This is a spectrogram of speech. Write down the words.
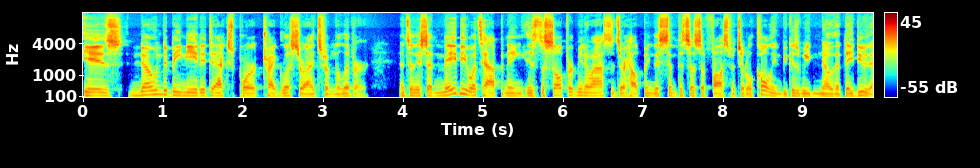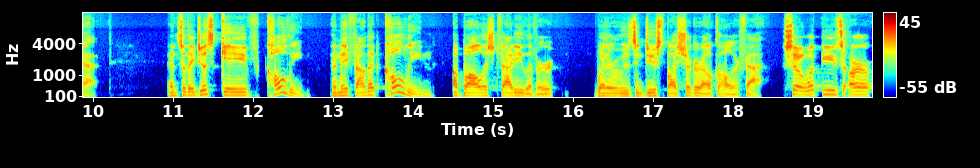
is known to be needed to export triglycerides from the liver. And so they said maybe what's happening is the sulfur amino acids are helping the synthesis of phosphatidylcholine because we know that they do that. And so they just gave choline and they found that choline abolished fatty liver, whether it was induced by sugar, alcohol, or fat. So what these are,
